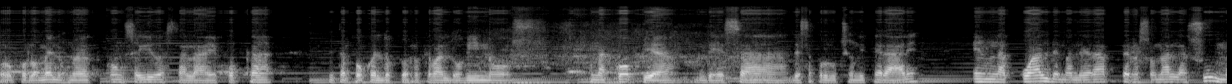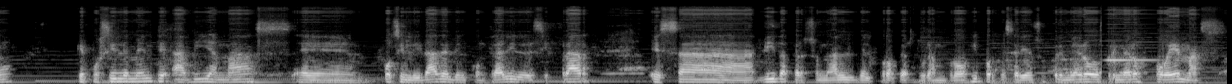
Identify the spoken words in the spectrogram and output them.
o por lo menos no he conseguido hasta la época, ni tampoco el doctor Roque Vinos, una copia de esa, de esa producción literaria, en la cual de manera personal asumo que posiblemente había más eh, posibilidades de encontrar y de descifrar esa vida personal del propio Arturo Ambrogi, porque serían sus primeros, primeros poemas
